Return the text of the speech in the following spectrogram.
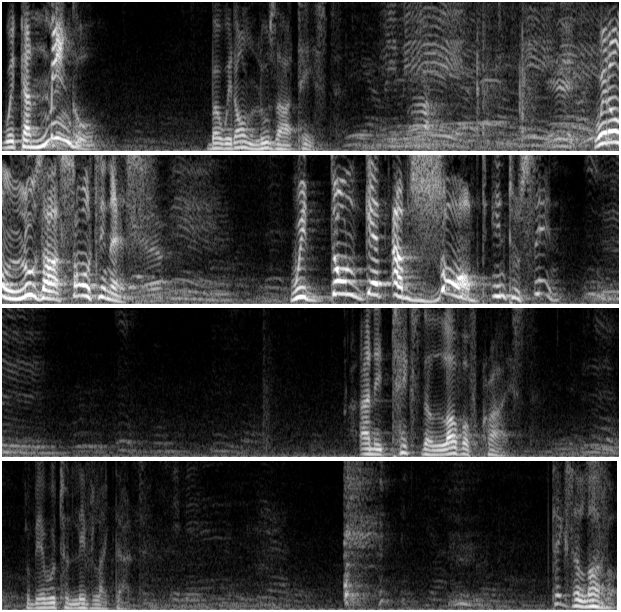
we can mingle, but we don't lose our taste. We don't lose our saltiness. We don't get absorbed into sin. And it takes the love of Christ to be able to live like that. It takes a lot of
